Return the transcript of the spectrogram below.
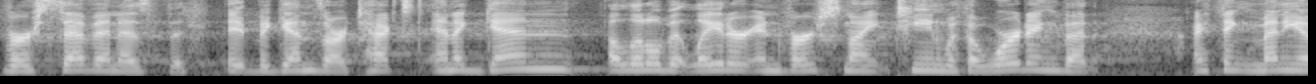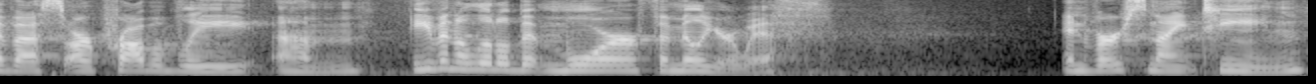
verse 7 as the, it begins our text, and again a little bit later in verse 19 with a wording that I think many of us are probably um, even a little bit more familiar with. In verse 19,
